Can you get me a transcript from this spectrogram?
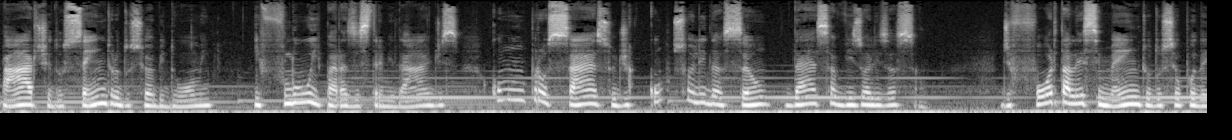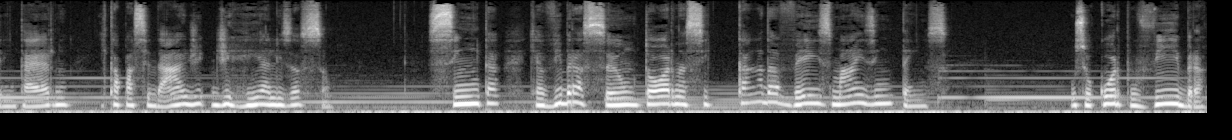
parte do centro do seu abdômen e flui para as extremidades como um processo de consolidação dessa visualização, de fortalecimento do seu poder interno e capacidade de realização. Sinta que a vibração torna-se cada vez mais intensa. O seu corpo vibra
